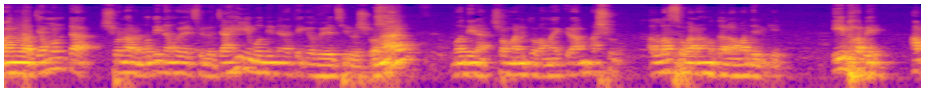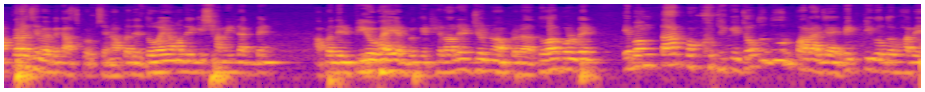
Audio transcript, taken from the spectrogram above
বাংলা যেমনটা সোনার মদিনা হয়েছিল, জাহিলি মদিনা থেকে হয়েছিল সোনার। মদিনা, সম্মানিত ওলামাইকরাম আসুন। আল্লাহ সুবহানাহু তাআলা আমাদেরকে এইভাবে আপনারা যেভাবে কাজ করছেন, আপনাদের দোয়ায় আমাদেরকে সামিল রাখবেন, আপনাদের প্রিয় ভাই অ্যাডভোকেট হেলালের জন্য আপনারা দোয়া করবেন এবং তার পক্ষ থেকে যতদূর পারা যায় ব্যক্তিগতভাবে,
